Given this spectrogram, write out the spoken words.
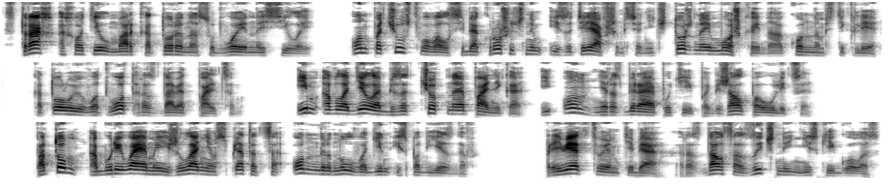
Страх охватил Марка Торрена с удвоенной силой. Он почувствовал себя крошечным и затерявшимся ничтожной мошкой на оконном стекле, которую вот-вот раздавят пальцем. Им овладела безотчетная паника, и он, не разбирая пути, побежал по улице. Потом, обуреваемый желанием спрятаться, он нырнул в один из подъездов. «Приветствуем тебя!» – раздался зычный низкий голос.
